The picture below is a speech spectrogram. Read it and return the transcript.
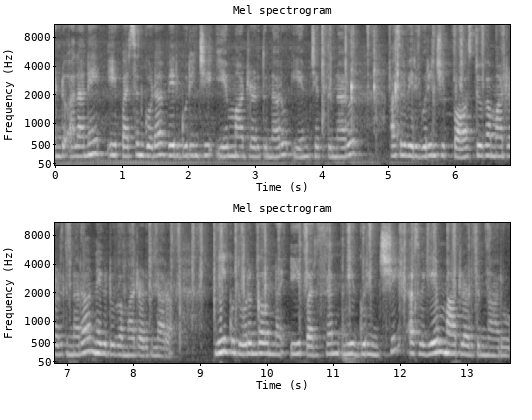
అండ్ అలానే ఈ పర్సన్ కూడా వీరి గురించి ఏం మాట్లాడుతున్నారు ఏం చెప్తున్నారు అసలు వీరి గురించి పాజిటివ్గా మాట్లాడుతున్నారా నెగిటివ్గా మాట్లాడుతున్నారా? మీకు దూరంగా ఉన్న ఈ పర్సన్ మీ గురించి అసలు ఏం మాట్లాడుతున్నారు?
